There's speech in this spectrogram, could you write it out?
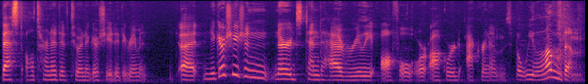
Best alternative to a negotiated agreement. Uh, negotiation nerds tend to have really awful or awkward acronyms, but we love them.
